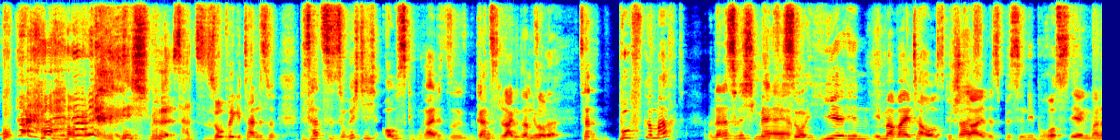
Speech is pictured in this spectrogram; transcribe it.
ich schwöre, es hat so weh getan. Das, das hat sich so richtig ausgebreitet, so ganz langsam so. Es hat Buff gemacht und dann hast du richtig gemerkt, wie Ja, es so hierhin immer weiter ausgestrahlt ist, bis in die Brust irgendwann.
